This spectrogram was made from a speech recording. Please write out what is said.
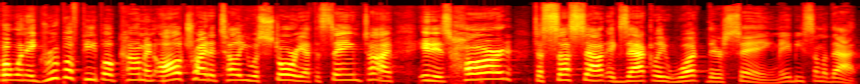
but when a group of people come and all try to tell you a story at the same time, it is hard to suss out exactly what they're saying. Maybe some of that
